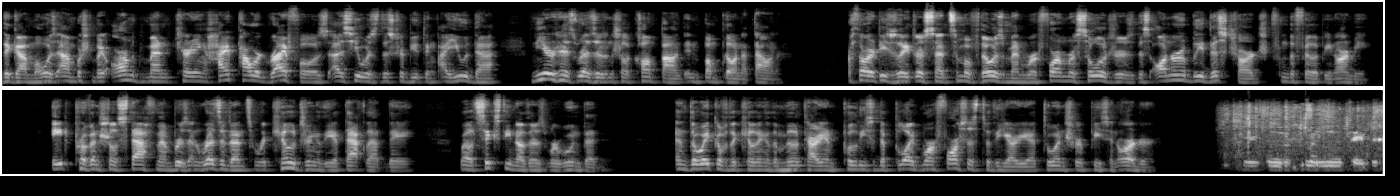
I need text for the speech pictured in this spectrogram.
Degamo was ambushed by armed men carrying high-powered rifles as he was distributing ayuda near his residential compound in Pamplona town. Authorities later said some of those men were former soldiers dishonorably discharged from the Philippine Army. Eight provincial staff members and residents were killed during the attack that day, while 16 others were wounded. In the wake of the killing, the military and police deployed more forces to the area to ensure peace and order. Yung Congressman Davis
